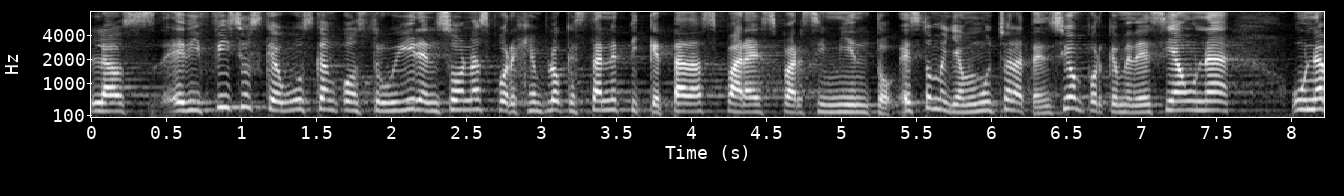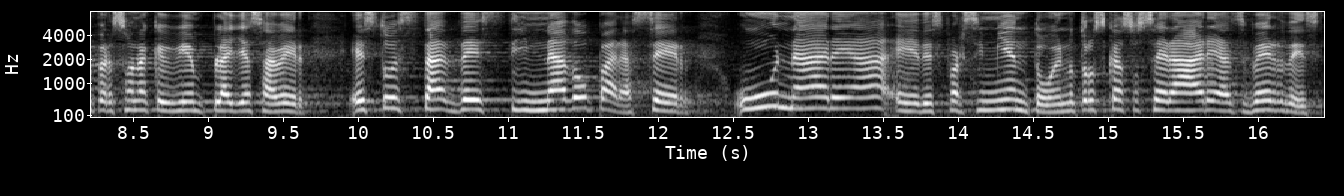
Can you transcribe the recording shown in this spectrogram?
los edificios que buscan construir en zonas, por ejemplo, que están etiquetadas para esparcimiento. Esto me llamó mucho la atención porque me decía una, una persona que vive en playas, a ver, esto está destinado para ser un área eh, de esparcimiento, en otros casos será áreas verdes,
